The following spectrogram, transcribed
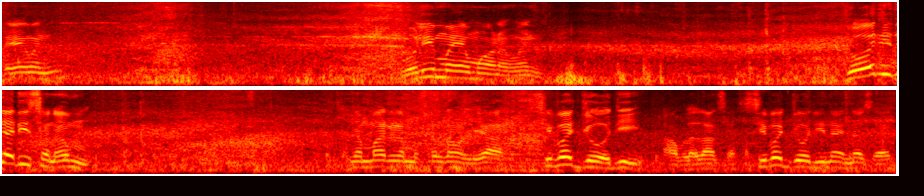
இறைவன் ஒளிமயமானவன். ஜோதி தரிசனம் இந்த மாதிரி நம்ம சொல்கிறோம் இல்லையா? சிவஜோதி. அவ்வளோதான் சார். சிவஜோதினா என்ன சார்?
